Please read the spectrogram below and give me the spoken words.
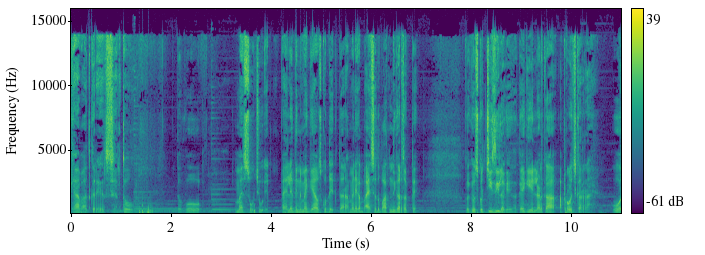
क्या बात करें इससे? तो तो वो, मैं सोचूँ, पहले दिन मैं गया, उसको देखता रहा। मैंने कहा ऐसे तो बात नहीं कर सकते। क्योंकि उसको चीज़ी लगेगा कहे कि ये लड़का अप्रोच कर रहा है। वो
